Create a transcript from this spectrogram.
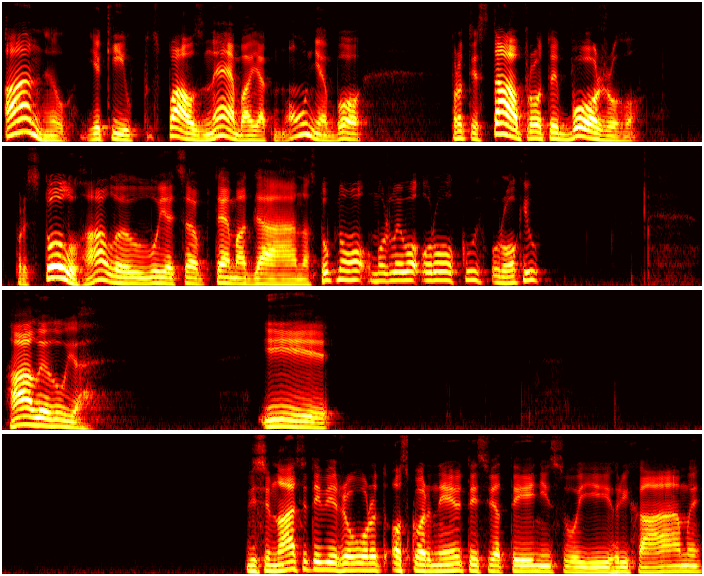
Ангел, який спав з неба, як молнія, бо протистав проти Божого престолу. Галилуя! Це тема для наступного, можливо, уроку, уроків. Галилуя! І Вісімнадцятий вірш говорить, осквернив ти святині свої гріхами,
